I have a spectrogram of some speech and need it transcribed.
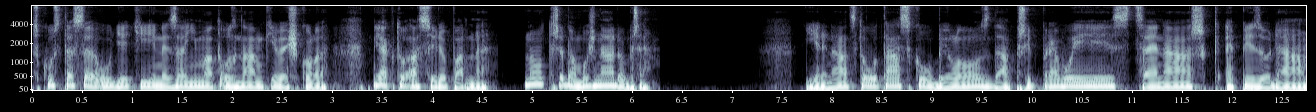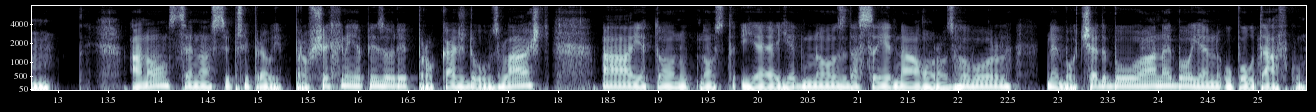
Zkuste se u dětí nezajímat o známky ve škole. Jak to asi dopadne? No třeba možná dobře. Jedenáctou otázkou bylo, zda připravuji scénář k epizodám. Ano, scénář si připravuji pro všechny epizody, pro každou zvlášť a je to nutnost. Je jedno, zda se jedná o rozhovor, nebo četbu, a nebo jen upoutávku.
